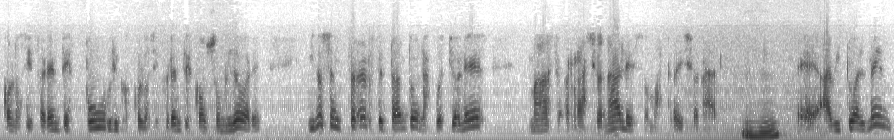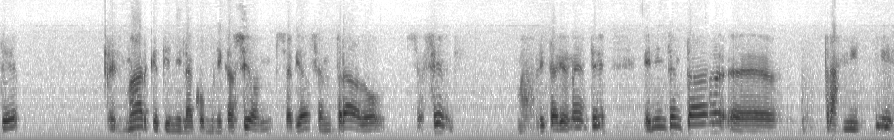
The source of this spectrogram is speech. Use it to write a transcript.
con los diferentes públicos, con los diferentes consumidores, y no centrarse tanto en las cuestiones más racionales o más tradicionales. Uh -huh. eh, habitualmente, el marketing y la comunicación se habían centrado, se centran mayoritariamente, en intentar eh, transmitir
